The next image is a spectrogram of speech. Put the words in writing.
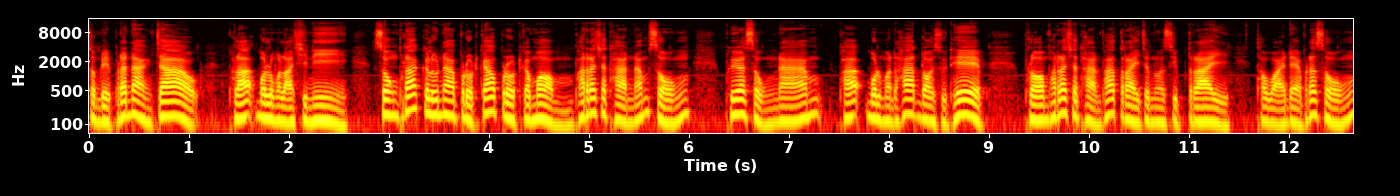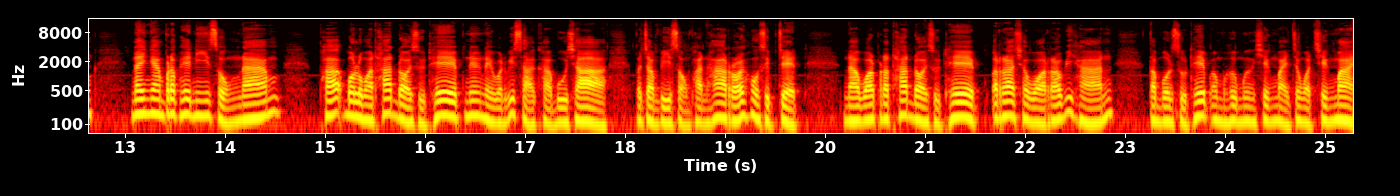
สมเด็จพระนางเจ้า พระบรมราชินี ทรงพระกรุณาโปรดเกล้าโปรดกระหม่อม พระราชทานน้ำสงเพื่อส่งน้ำ พระบรมธาตุดอยสุเทพ พร้อมพระราชทานผ้าไตรจำนวน 10 ไตร ถวายแด่พระสงฆ์ในงานประเพณีสงน้ำ พระบรมธาตุดอยสุเทพ เนื่องในวันวิสาขาบูชา ประจำปี 2567 ณ วัดพระธาตุดอยสุเทพ ราชวรวิหาร ตำบลสุเทพ อำเภอเมืองเชียงใหม่ จังหวัดเชียงใหม่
